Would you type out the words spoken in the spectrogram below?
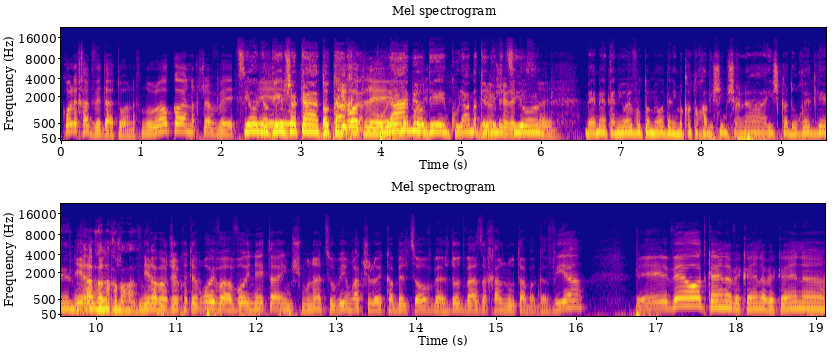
כל אחד ודעתו. אנחנו לא כאן עכשיו... ציון, אה, יודעים שאתה תותח, כולם יודעים, כולם מכירים את ציון. ישראל. באמת, אני אוהב אותו מאוד, אני מכיר אותו 50 שנה, איש כדורגל, בכל רמ"ח בר- איבריו. נירה ברג'ל כותב, אוי ואבוי נטע עם שמונה צהובים, רק שלא יקבל צהוב באשדוד, ואז אכלנו אותה בגביע. אה, ועוד כהנה וכהנה וכהנה.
